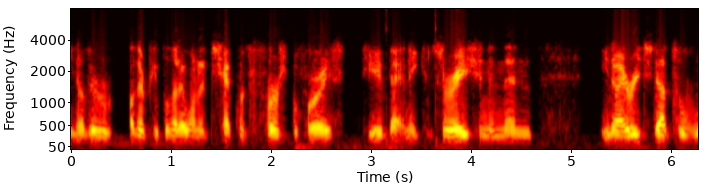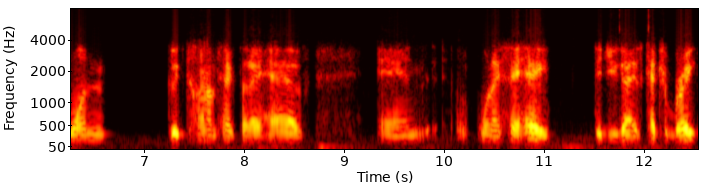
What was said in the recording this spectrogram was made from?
you know, there were other people that I wanted to check with first before I gave that any consideration. And then, you know, I reached out to one good contact that I have. And when I say, hey, did you guys catch a break?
